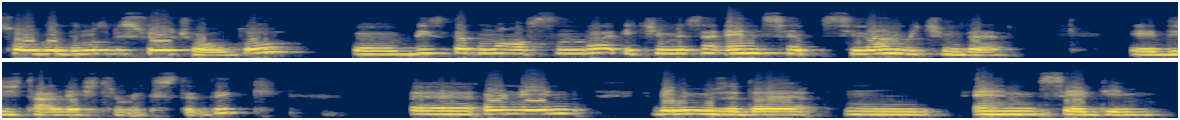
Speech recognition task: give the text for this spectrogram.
sorguladığımız bir süreç oldu. E, biz de bunu aslında içimize en sinen biçimde e, dijitalleştirmek istedik. Ee, örneğin benim müzede en sevdiğim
